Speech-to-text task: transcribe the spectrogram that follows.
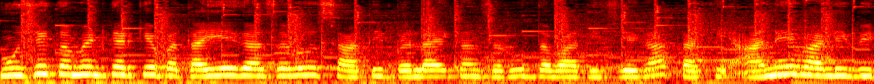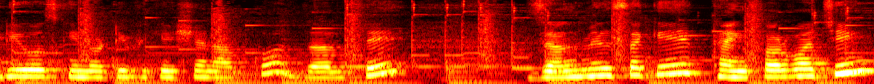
मुझे कमेंट करके बताइएगा ज़रूर। साथ ही बेल आइकन ज़रूर दबा दीजिएगा ताकि आने वाली वीडियोज़ की नोटिफिकेशन आपको जल्द से जल्द मिल सके। थैंक्स फॉर वॉचिंग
